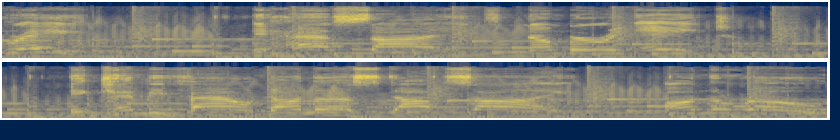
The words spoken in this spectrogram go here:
great. It has sides numbering eight. It can be found on the stop sign on the road.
